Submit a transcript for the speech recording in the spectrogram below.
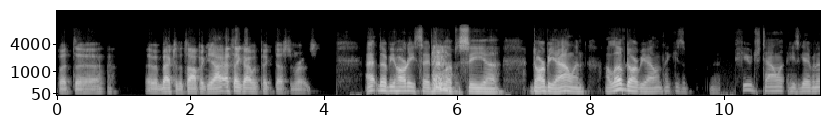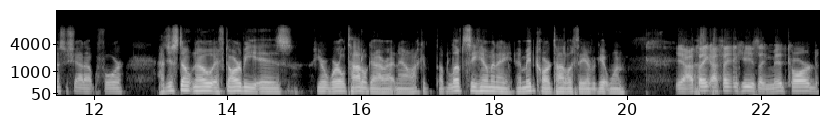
but uh, uh, back to the topic, yeah, I, I think I would pick Dustin Rhodes. At W Hardy said he'd love to see uh, Darby Allin. I love Darby Allin. I think he's a huge talent. He's given us a shout out before. I just don't know if Darby is your world title guy right now. I could I'd love to see him in a, a mid card title if they ever get one. Yeah, I think I think he's a mid card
